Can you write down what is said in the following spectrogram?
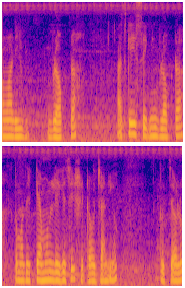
আমার এই ব্লগটা। আজকে এই সেকেন্ড ব্লগটা তোমাদের কেমন লেগেছে সেটাও জানিও। তো চলো,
